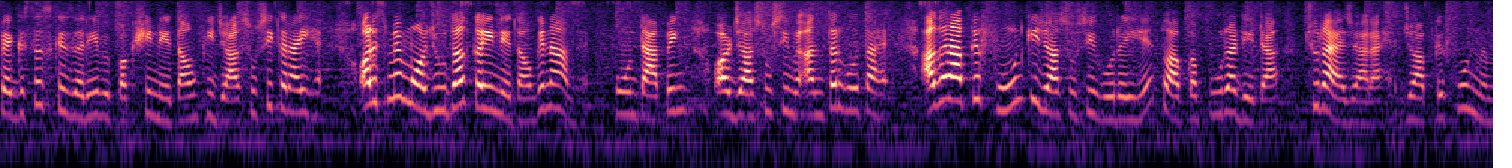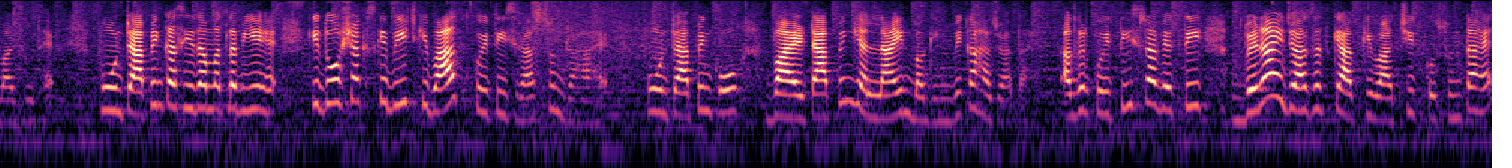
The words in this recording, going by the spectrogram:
पेगसिस के ज़रिए विपक्षी नेताओं की जासूसी कराई है और इसमें मौजूदा कई नेताओं के नाम है। फ़ोन टैपिंग और जासूसी में अंतर होता है। अगर आपके फ़ोन की जासूसी हो रही है तो आपका पूरा डेटा चुराया जा रहा है, जो आपके फ़ोन में मौजूद है। फ़ोन टैपिंग का सीधा मतलब ये है कि दो शख्स के बीच की बात कोई तीसरा सुन रहा है। फ़ोन टैपिंग को वायर टैपिंग या लाइन बगिंग भी कहा जाता है। अगर कोई तीसरा व्यक्ति बिना इजाज़त के आपकी बातचीत को सुनता है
